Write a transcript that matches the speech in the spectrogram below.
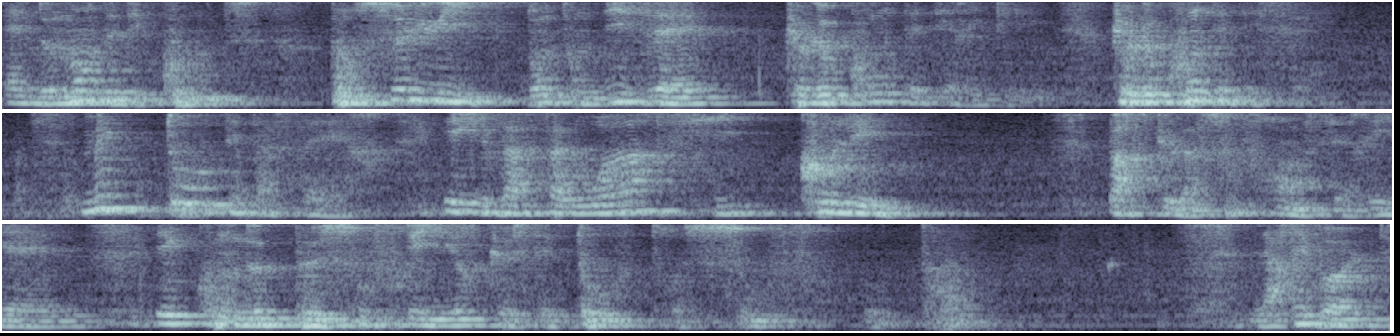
Elle demande des comptes pour celui dont on disait que le compte était réglé, que le compte était fait. Mais tout est à faire et il va falloir s'y coller parce que la souffrance est réelle et qu'on ne peut souffrir que cet autre souffre autant. La révolte,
